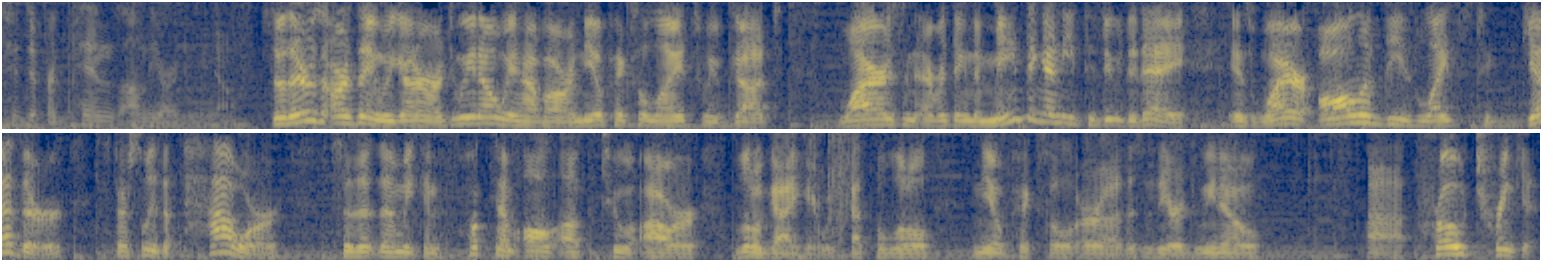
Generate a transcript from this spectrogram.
to different pins on the Arduino. So there's our thing. We got our Arduino, we have our NeoPixel lights, we've got wires and everything. The main thing I need to do today is wire all of these lights together especially the power, so that then we can hook them all up to our little guy here. We've got the little NeoPixel, or uh, this is the Arduino uh, Pro Trinket.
